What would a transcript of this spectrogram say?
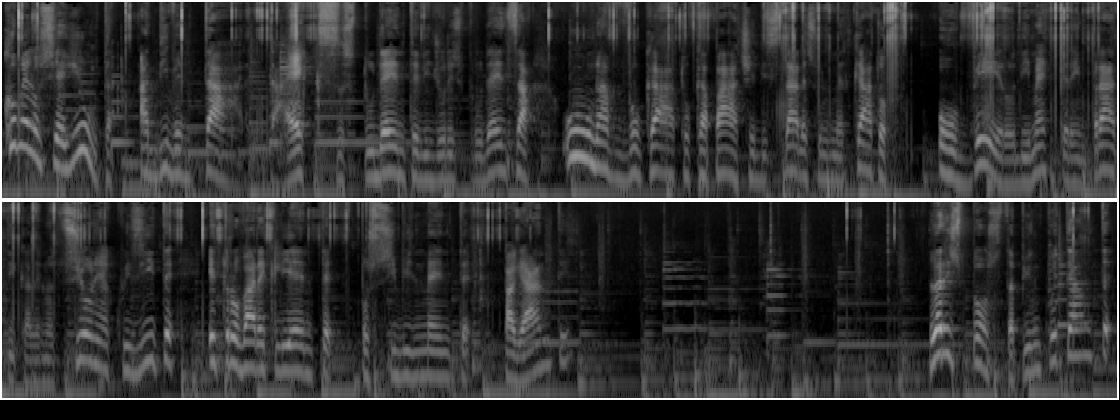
Come lo si aiuta a diventare, da ex studente di giurisprudenza, un avvocato capace di stare sul mercato, ovvero di mettere in pratica le nozioni acquisite e trovare cliente possibilmente paganti? La risposta più inquietante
